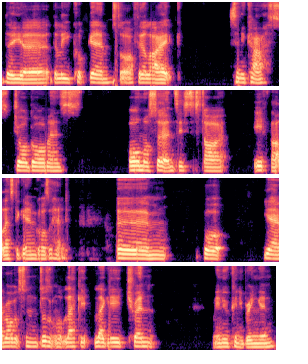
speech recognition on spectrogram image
the uh, the League Cup game. So I feel like Tsimikas, Joe Gomez, almost certainties to start if that Leicester game goes ahead. Um, but yeah, Robertson doesn't look leggy. leggy. Trent, I mean, who can you bring in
